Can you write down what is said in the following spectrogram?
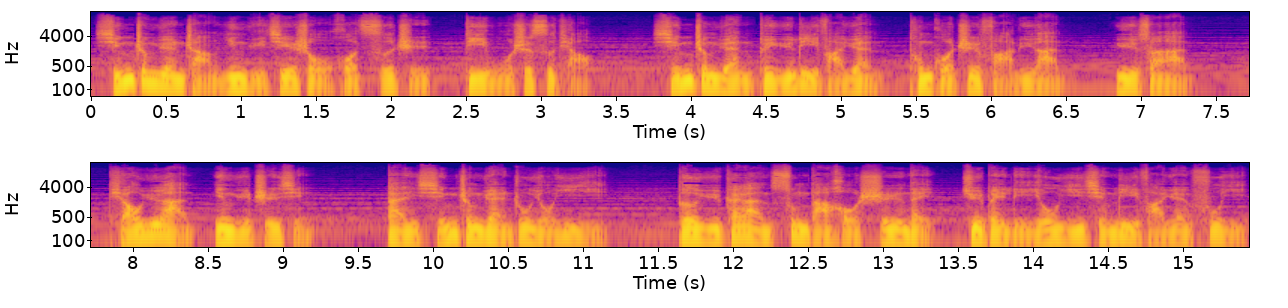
行政院长应予接受或辞职。第五十四条，行政院对于立法院通过之法律案、预算案、条约案，应予执行；但行政院如有异议，得于该案送达后十日内具备理由，已请立法院复议。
